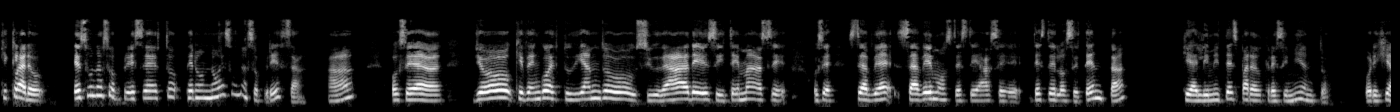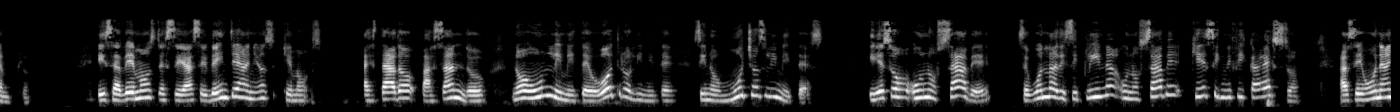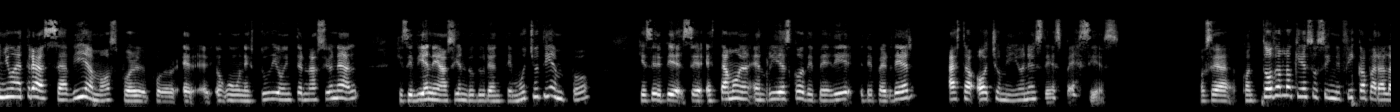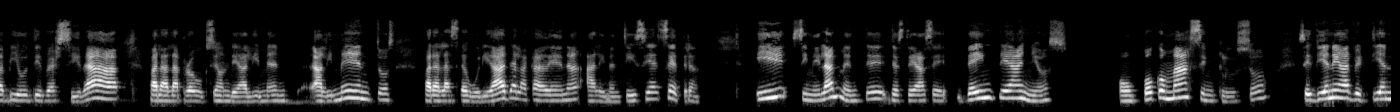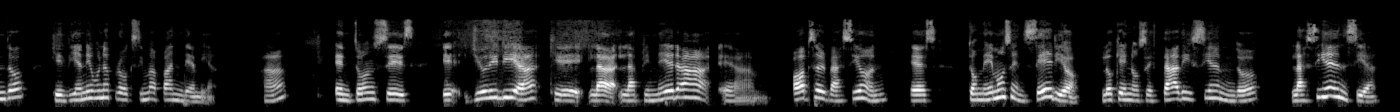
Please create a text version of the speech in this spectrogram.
que claro, es una sorpresa esto, pero no es una sorpresa. ¿ah? O sea, yo que vengo estudiando ciudades y temas, o sea, sabemos desde hace, desde los 70 que hay límites para el crecimiento, por ejemplo. Y sabemos desde hace 20 años que hemos estado pasando no un límite o otro límite, sino muchos límites. Y eso uno sabe, según la disciplina, uno sabe qué significa eso. Hace un año atrás sabíamos por, eh, eh, un estudio internacional que se viene haciendo durante mucho tiempo que se, estamos en riesgo de, de perder hasta 8 millones de especies. O sea, con todo lo que eso significa para la biodiversidad, para la producción de alimentos, para la seguridad de la cadena alimenticia, etcétera. Y similarmente, desde hace 20 años, o un poco más incluso, se viene advirtiendo que viene una próxima pandemia. ¿ah? Entonces, eh, yo diría que la, primera em, observación es tomemos en serio lo que nos está diciendo la ciencia.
